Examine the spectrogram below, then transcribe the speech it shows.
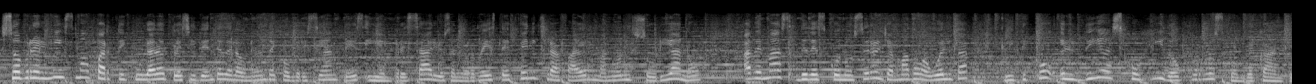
Sobre el mismo particular, el presidente de la Unión de Comerciantes y Empresarios del Nordeste, Félix Rafael Manuel Soriano, además de desconocer el llamado a huelga, criticó el día escogido por los convocantes.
